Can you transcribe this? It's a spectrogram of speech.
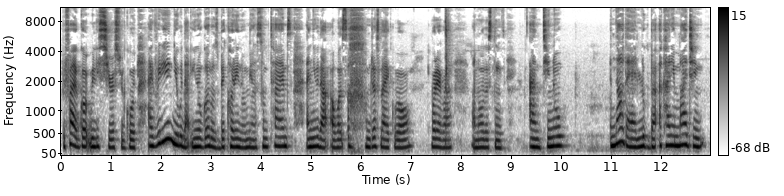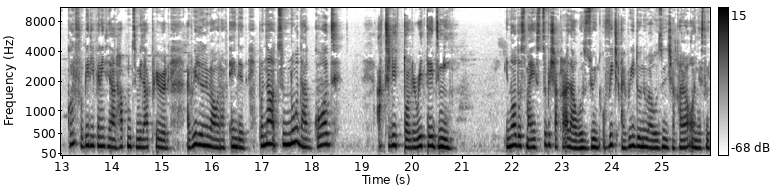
before I got really serious with God. I really knew that you know God was beckoning on me, and sometimes I knew that I was. Ugh, I'm just like well, whatever, and all those things. And you know, now that I look back, I can imagine. God forbid if anything had happened to me that period, I really don't know where I would have ended. But now to know that God actually tolerated me in all those my stupid shakara that I was doing, of which I really don't know I was doing shakara, honestly.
